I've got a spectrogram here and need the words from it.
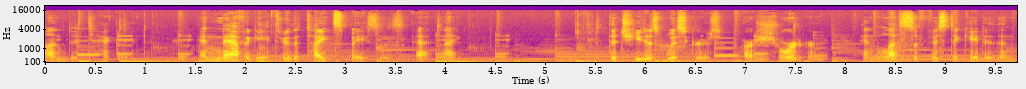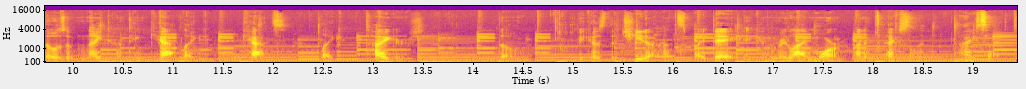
undetected and navigate through the tight spaces at night. The cheetah's whiskers are shorter and less sophisticated than those of night hunting cat like cats like tigers, though, because the cheetah hunts by day and can rely more on its excellent eyesight.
